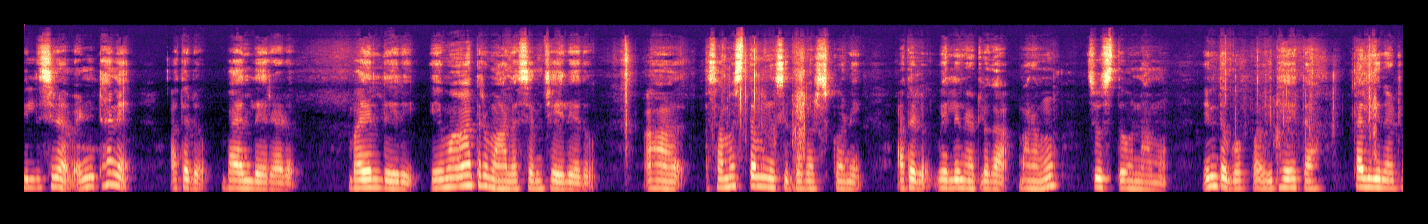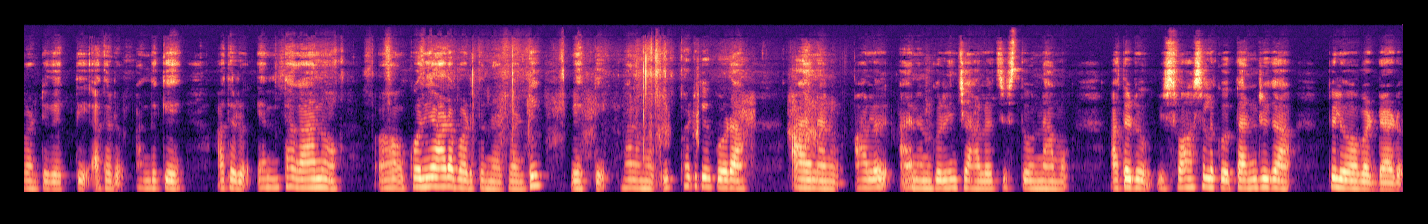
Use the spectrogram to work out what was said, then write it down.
పిలిచిన వెంటనే అతడు బయలుదేరాడు. బయలుదేరి ఏమాత్రం ఆలస్యం చేయలేదు. ఆ, సమస్తమును సిద్ధపరచుకొని అతడు వెళ్ళినట్లుగా మనము చూస్తూ ఉన్నాము. ఇంత గొప్ప విధేయత కలిగినటువంటి వ్యక్తి అతడు. అందుకే అతడు ఎంతగానో కొనియాడబడుతున్నటువంటి వ్యక్తి. మనము ఇప్పటికీ కూడా ఆయనను ఆలో ఆయనను గురించి ఆలోచిస్తూ ఉన్నాము. అతడు విశ్వాసులకు తండ్రిగా పిలువబడ్డాడు.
